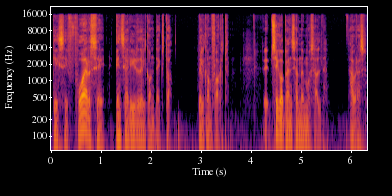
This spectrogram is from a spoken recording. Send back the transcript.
que se esfuerce en salir del contexto, del confort. Eh, sigo pensando en voz alta. Abrazo.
